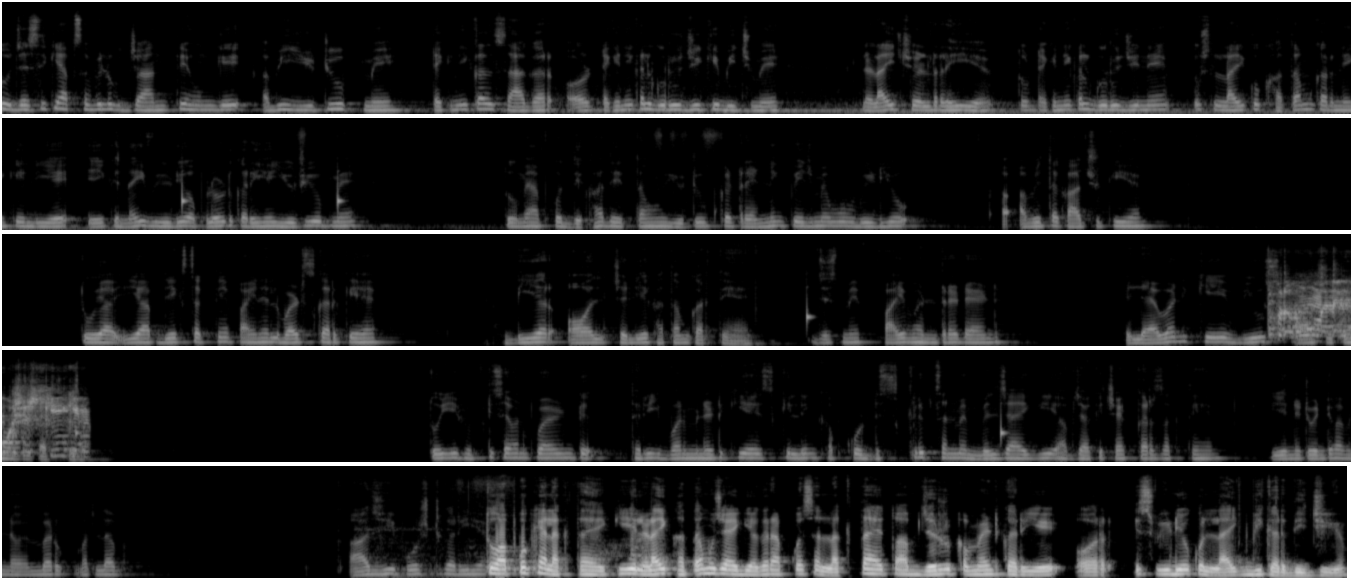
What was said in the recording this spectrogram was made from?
तो जैसे कि आप सभी लोग जानते होंगे, अभी यूट्यूब में टेक्निकल सागर और टेक्निकल गुरुजी के बीच में लड़ाई चल रही है। तो टेक्निकल गुरुजी ने उस लड़ाई को ख़त्म करने के लिए एक नई वीडियो अपलोड करी है यूट्यूब में। तो मैं आपको दिखा देता हूँ यूट्यूब के ट्रेंडिंग पेज में वो वीडियो अभी तक आ चुकी है। तो या, ये आप देख सकते हैं फाइनल वर्ड्स करके है। डियर ऑल चलिए ख़त्म करते हैं। जिसमें फाइव हंड्रेड एंड इलेवन के व्यूज़ हैं तो ये fifty seven point three one minute की है इसकी लिंक आपको डिस्क्रिप्शन में मिल जाएगी आप जाके चेक कर सकते हैं। ये ने ट्वेंटी फाइव नवंबर मतलब आज ही पोस्ट करी है। तो आपको क्या लगता है कि ये लड़ाई ख़त्म हो जाएगी? अगर आपको ऐसा लगता है तो आप ज़रूर कमेंट करिए और इस वीडियो को लाइक भी कर दीजिए।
